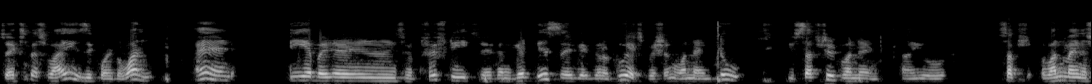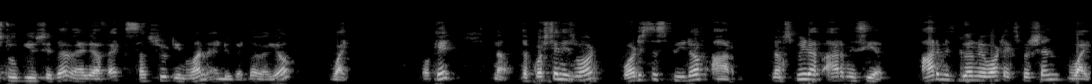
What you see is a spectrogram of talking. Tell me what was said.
So X plus Y is equal to 1 and TA by is 50. So you can get this. So you get you know, two expression 1 and 2. You substitute 1 and uh, you substitute 1 minus 2 gives you the value of X. Substitute in 1 and you get the value of Y. Okay. Now the question is what? What is the speed of arm? Now speed of arm is here arm is given by what expression? y.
